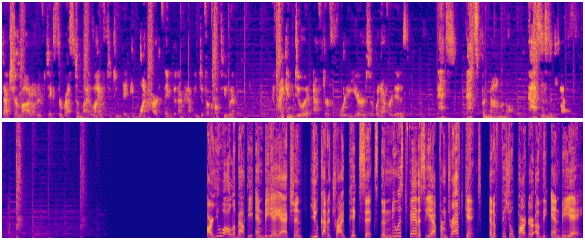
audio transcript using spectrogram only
that's your motto. And if it takes the rest of my life to do maybe one hard thing that I'm having difficulty with, if I can do it after 40 years or whatever it is, that's that's phenomenal. That's a mm. success. Are you all about the NBA action? You got to try Pick Six, the newest fantasy app from DraftKings, an official partner of the NBA.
